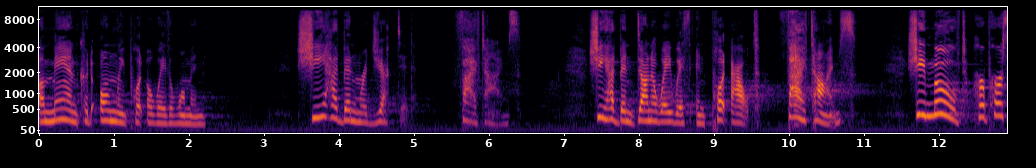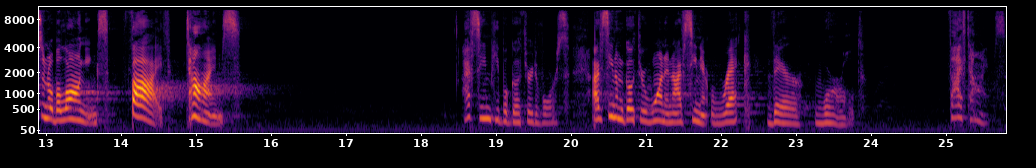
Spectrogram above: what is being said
A man could only put away the woman. She had been rejected five times. She had been done away with and put out five times. She moved her personal belongings five times. I've seen people go through divorce. I've seen them go through one and I've seen it wreck their world. Five times.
